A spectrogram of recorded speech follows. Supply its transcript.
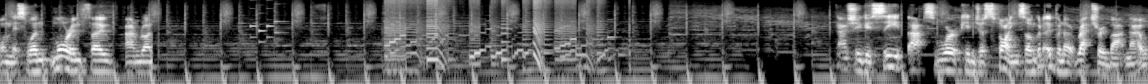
on this one, more info and run. as you can see, that's working just fine. So I'm going to open up RetroBat now.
